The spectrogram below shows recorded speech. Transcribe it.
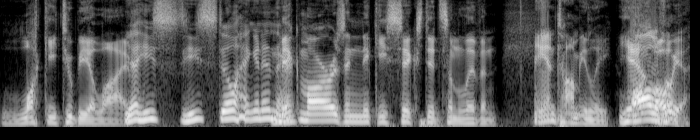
lucky to be alive. Yeah, he's he's still hanging in there. Mick Mars and Nikki Sixx did some living. and Tommy Lee. Yeah, all of oh, them. yeah.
